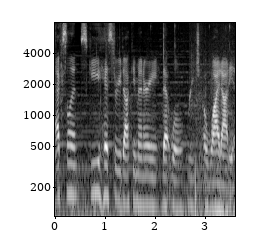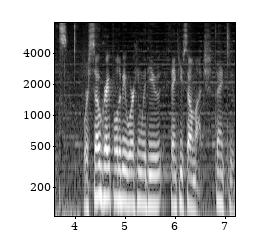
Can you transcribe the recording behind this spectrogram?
excellent ski history documentary that will reach a wide audience. We're so grateful to be working with you. Thank you so much. Thank you.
